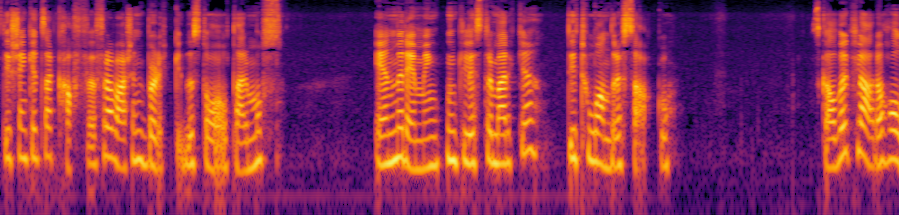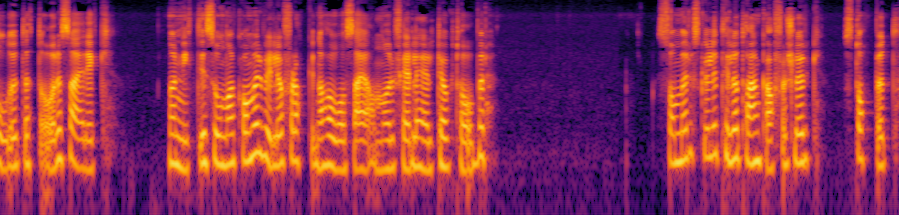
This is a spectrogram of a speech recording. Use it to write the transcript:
De skjenket seg kaffe fra hver sin bølkede ståltermos. En med Remington-klistremerke, de to andre Saco. Skal vel klare å holde ut dette året, sa Erik. Når 90-sona kommer, vil jo flokkene holde seg i Annorfjellet helt til oktober. Sommer skulle til å ta en kaffeslurk, stoppet.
